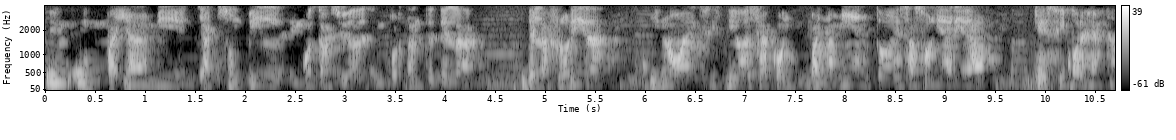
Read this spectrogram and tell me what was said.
en, Miami, en Jacksonville, en otras ciudades importantes de la, de la Florida y no ha existido ese acompañamiento, esa solidaridad que sí, por ejemplo,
